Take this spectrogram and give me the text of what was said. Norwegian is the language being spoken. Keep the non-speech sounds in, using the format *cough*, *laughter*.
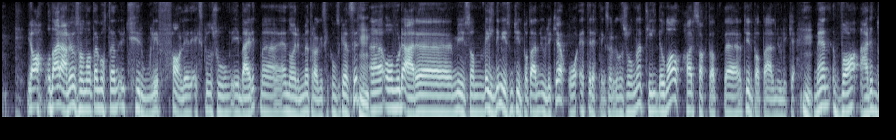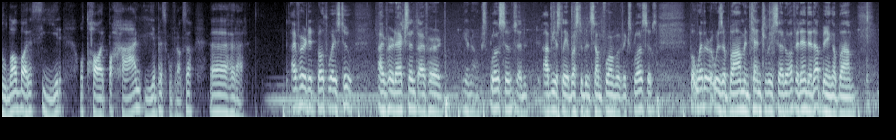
Ja, og der er det jo sånn at det har gått en utrolig farlig eksplosjon i Beirut med enorme tragiske konsekvenser. Mm. og hvor det er eh, mye som, veldig mye som tyder på at det er en ulykke. Og etterretningsorganisasjonene til Donald har sagt at det tyder på at det er en ulykke. Men hva er det Donald bare sier og tar på hælen i en pressekonferanse? Eh, hør her. I've heard it both ways too. I've heard accent, I've heard, you know, explosives, and obviously it must have been some form of explosives. But whether it was a bomb intentionally set off, it ended up being a bomb.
